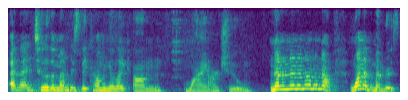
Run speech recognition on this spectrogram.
And then two of the members they come and they're like, um, why aren't you No no no no no no no. One of the members.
